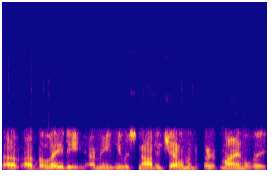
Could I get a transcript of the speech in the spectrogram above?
of, of a lady. I mean, he was not a gentleman to put it mildly.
